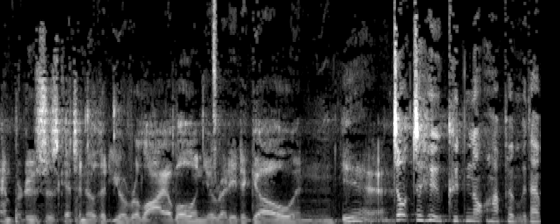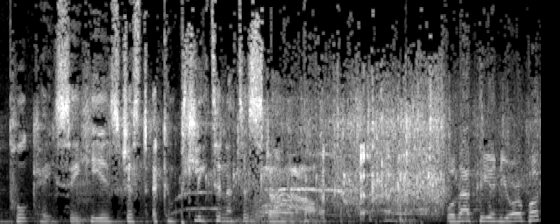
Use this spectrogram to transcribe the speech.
And producers get to know that you're reliable and you're ready to go. And Yeah. Doctor Who could not happen without Paul Kasey. He is just a complete and utter star. Wow. will that be in your book?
